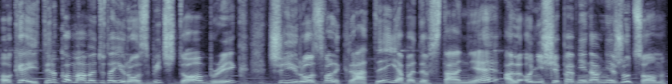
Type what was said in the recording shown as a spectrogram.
Okej, tylko mamy tutaj rozbić to, brick, czyli rozwal kraty, ja będę w stanie, ale oni się pewnie na mnie rzucą. from.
